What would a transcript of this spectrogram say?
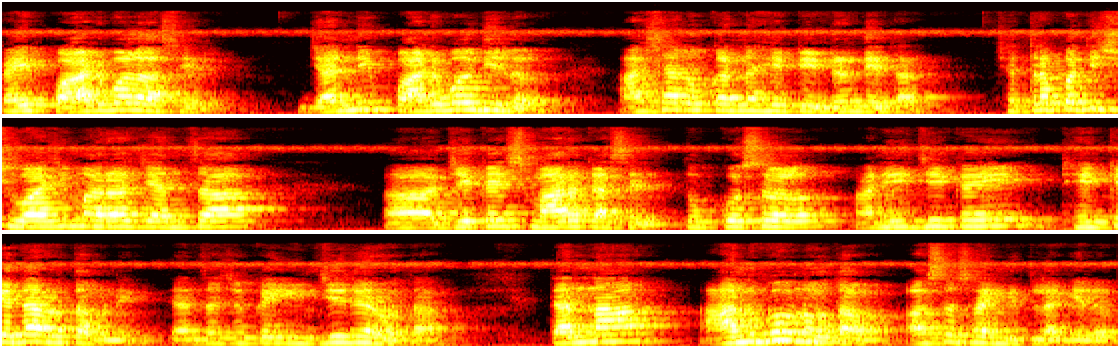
काही पाठबळ असेल ज्यांनी पाठबळ दिलं अशा लोकांना हे टेंडर देतात. छत्रपती शिवाजी महाराज यांचा जे काही स्मारक असेल तो कोसळ आणि जे काही ठेकेदार होता म्हणे त्यांचा जो काही इंजिनियर होता त्यांना अनुभव नव्हता असं सांगितलं गेलं.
